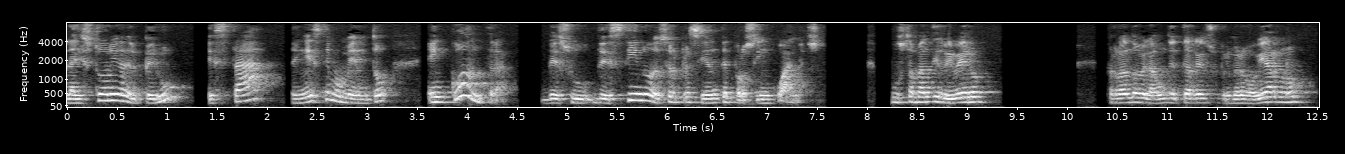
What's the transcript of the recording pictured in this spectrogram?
La historia del Perú está en este momento en contra de su destino de ser presidente por cinco años. Bustamante Rivero, Fernando Belaúnde Terry en su primer gobierno,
